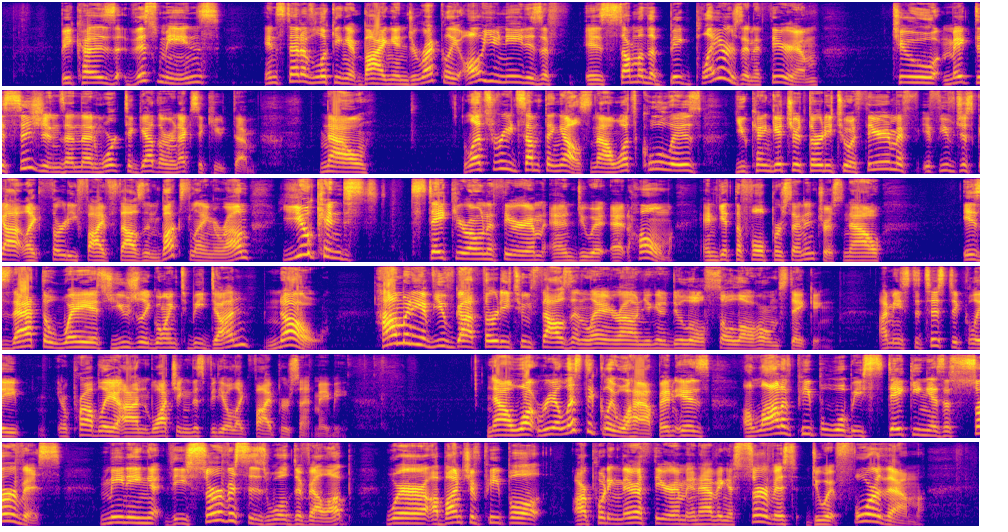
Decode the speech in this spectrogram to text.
because this means instead of looking at buying in directly, all you need is a, is some of the big players in Ethereum to make decisions and then work together and execute them. Now, Let's read something else. Now, what's cool is you can get your 32 Ethereum if, if you've just got like 35,000 bucks laying around. You can stake your own Ethereum and do it at home and get the full percent interest. Now, Is that the way it's usually going to be done? No. How many of you've got 32,000 laying around you're going to do a little solo home staking? I mean, statistically, you know, probably on watching this video, like 5% maybe. Now, what realistically will happen is a lot of people will be staking as a service, meaning these services will develop where a bunch of people are putting their Ethereum and having a service do it for them.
